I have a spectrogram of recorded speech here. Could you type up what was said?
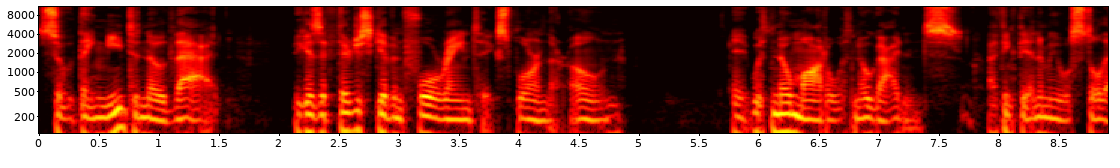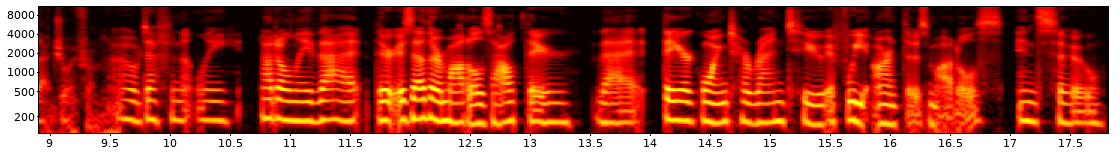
So they need to know that because if they're just given full rein to explore on their own, it, with no model, with no guidance, I think the enemy will steal that joy from them. Oh, definitely. Not only that, there is other models out there that they are going to run to if we aren't those models. And so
